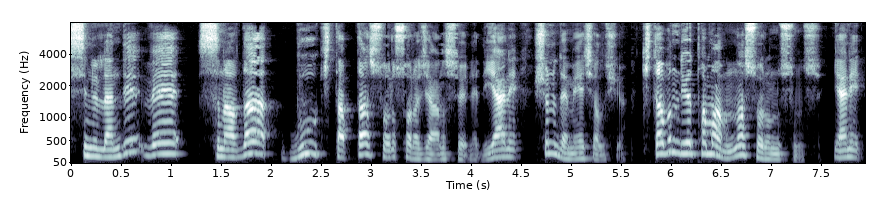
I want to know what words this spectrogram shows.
sinirlendi ve sınavda bu kitaptan soru soracağını söyledi. Yani şunu demeye çalışıyor. Kitabın diyor tamamından sorumlusunuz. Yani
